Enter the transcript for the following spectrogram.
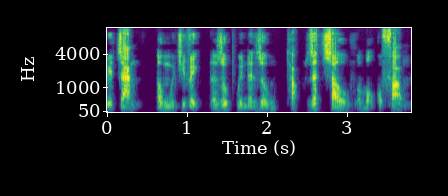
biết rằng ông Nguyễn Chí Vịnh đã giúp Nguyễn Tân Dũng thọc rất sâu vào Bộ Quốc phòng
